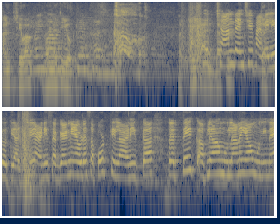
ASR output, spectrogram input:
छान सेवा घडण्याचं योग आहे. प्रेम करत. बरं, मी काय खूप छान त्यांची फॅमिली होती आजची आणि सगळ्यांनी एवढं सपोर्ट केला आणि इतका प्रत्येक आपल्या मुलाने या मुलीने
